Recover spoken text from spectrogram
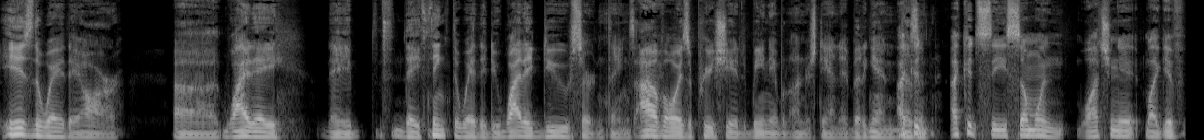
is the way they are. Uh why they they they think the way they do, why they do certain things. I've always appreciated being able to understand it, but again, it I could I could see someone watching it like if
